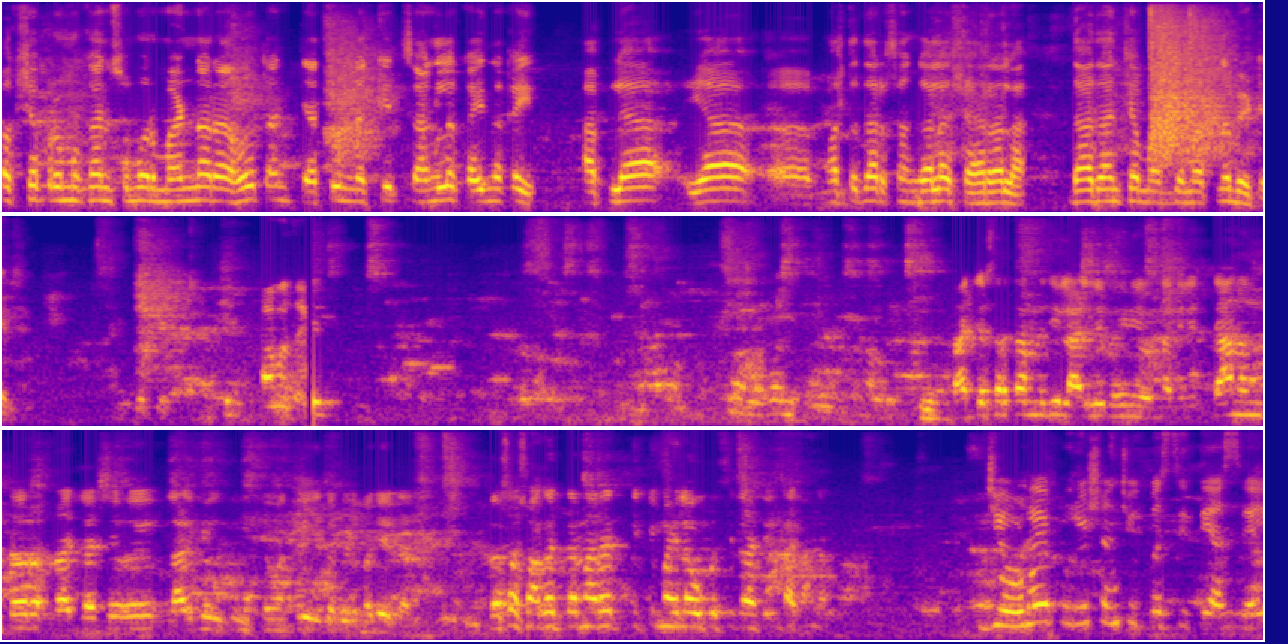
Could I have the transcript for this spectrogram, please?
पक्षप्रमुखांसमोर मांडणार आहोत आणि त्यातून नक्कीच चांगलं काही ना काही आपल्या या मतदारसंघाला शहराला दादांच्या माध्यमातून भेटेल. राज्य सरकारने जी लाडली बहीण योजना दिली त्यानंतर राज्याचे लाडके उपमुख्यमंत्री इथं बीडमध्ये येतात. कसं स्वागत करणार आहेत? किती महिला उपस्थित राहतील? काय सांगा जेवढे पुरुषांची उपस्थिती असेल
